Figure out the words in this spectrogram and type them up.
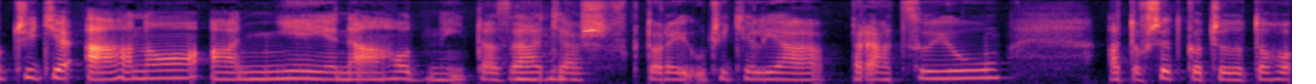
Určite áno a nie je náhodný. Tá záťaž, mm-hmm. v ktorej učitelia pracujú a to všetko, čo do toho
